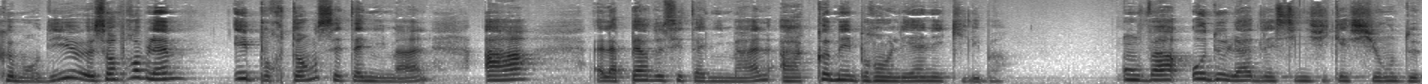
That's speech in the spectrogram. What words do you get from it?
comme on dit, sans problème. Et pourtant, cet animal a, la perte de cet animal a comme ébranlé un équilibre. On va au-delà de la signification de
